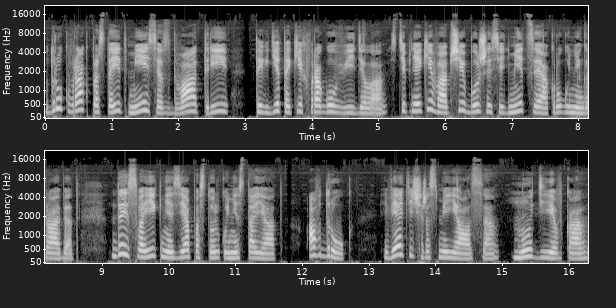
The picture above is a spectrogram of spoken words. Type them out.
Вдруг враг простоит месяц, два, три. Ты где таких врагов видела? Степняки вообще больше седмицы округу не грабят. Да и свои князья постольку не стоят. А вдруг? Вятич рассмеялся. «Ну, девка,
